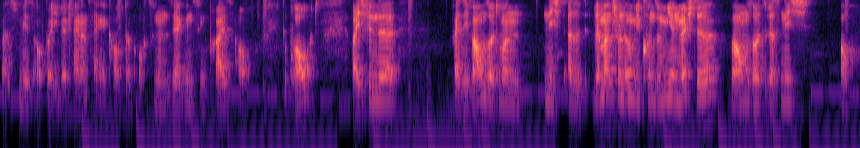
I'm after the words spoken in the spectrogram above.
was ich mir jetzt auch bei eBay Kleinanzeigen gekauft habe, auch zu einem sehr günstigen Preis, auch gebraucht, weil ich finde, weiß nicht, warum sollte man nicht, also wenn man schon irgendwie konsumieren möchte, warum sollte das nicht auch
